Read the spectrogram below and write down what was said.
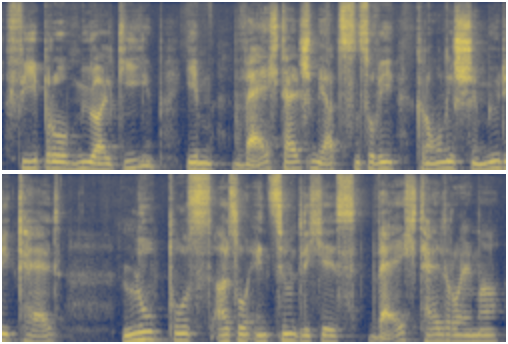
Fibromyalgie, eben Weichteilschmerzen sowie chronische Müdigkeit, Lupus, also entzündliches Weichteilrheuma,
